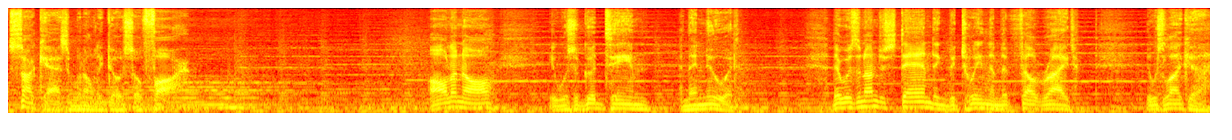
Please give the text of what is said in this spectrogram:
Sarcasm would only go so far. All in all, it was a good team, and they knew it. There was an understanding between them that felt right. It was like a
